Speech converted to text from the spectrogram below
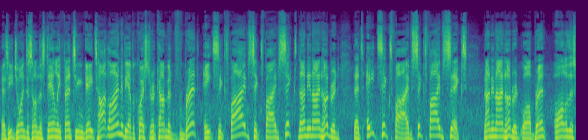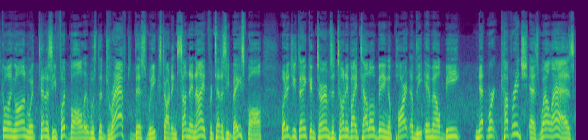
as he joins us on the Stanley Fencing and Gates hotline. If you have a question or comment for Brent, 865-656-9900. That's 865-656 9900. Well, Brent, all of this going on with Tennessee football. It was the draft this week, starting Sunday night for Tennessee baseball. What did you think in terms of Tony Vitello being a part of the MLB network coverage, as well as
